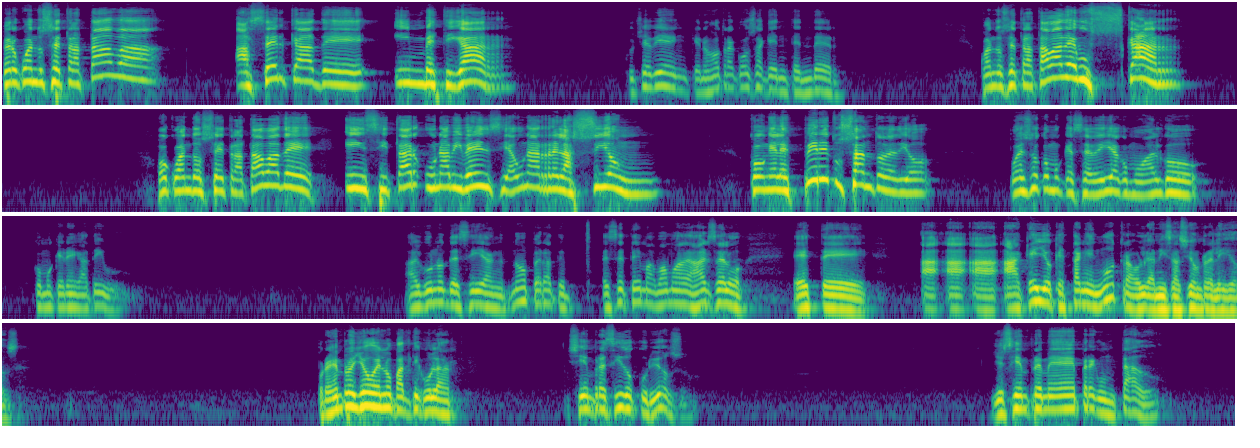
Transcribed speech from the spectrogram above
Pero cuando se trataba acerca de investigar, escuche bien, que no es otra cosa que entender, cuando se trataba de buscar o cuando se trataba de incitar una vivencia, una relación con el Espíritu Santo de Dios, pues eso como que se veía como algo como que negativo. Algunos decían, no, espérate, ese tema vamos a dejárselo este, a, aquellos que están en otra organización religiosa. Por ejemplo, yo en lo particular siempre he sido curioso. Yo siempre me he preguntado,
